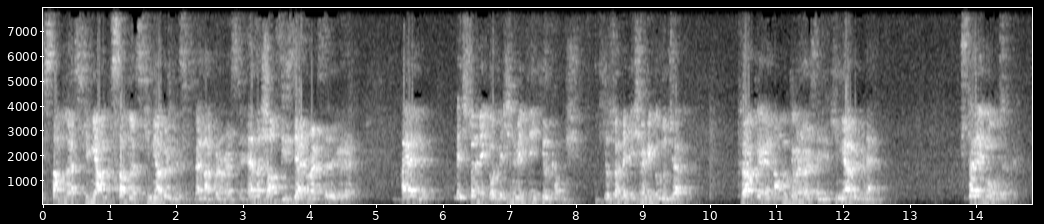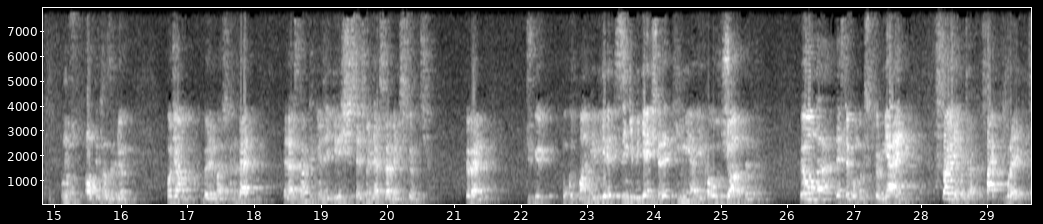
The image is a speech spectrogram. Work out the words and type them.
İstanbul Üniversitesi Kimya, İstanbul Üniversitesi Kimya bölümündesiniz. Ben Ankara Üniversitesi. En azından şanslıyız diğer üniversitelere göre. Hayalim 5 sene emekli olacak. Şimdi emekli 2 yıl kalmış. 2 yıl sonra belki eşim emekli olunca Trakya ve Namık Üniversitesi'nin kimya bölümüne şu talebim olacak. Bunu altyapı hazırlıyorum. Hocam, bölüm başkanı ben elastik teknolojiye giriş seçmeli ders vermek istiyorum diyeceğim. Ve ben çünkü okutman gibi, sizin gibi gençlere kimyayı kavuççu anlatıp ve onlara destek olmak istiyorum. Yani staj yapacak. Staj buraya git.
